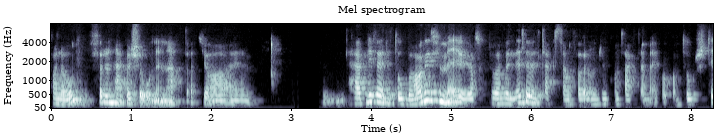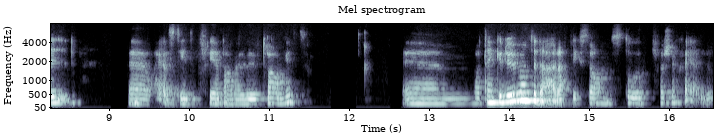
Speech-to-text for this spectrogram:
tala om för den här personen att, att jag eh, det här blir väldigt obehagligt för mig och jag skulle vara väldigt, väldigt tacksam för om du kontaktar mig på kontorstid. Eh, och helst inte på fredagar överhuvudtaget. Eh, vad tänker du om det där, att liksom stå upp för sig själv?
